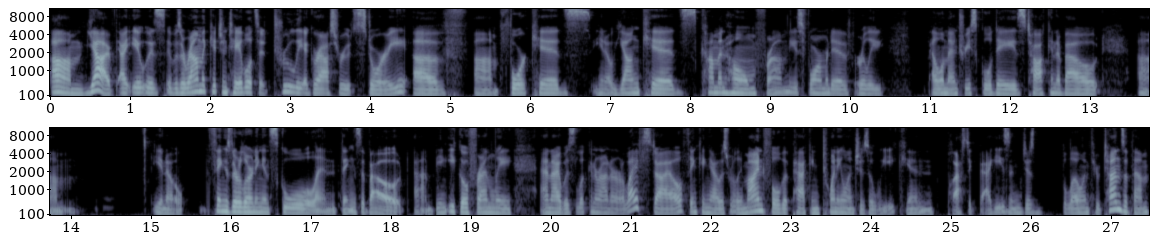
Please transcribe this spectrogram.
um, yeah I, it was it was around the kitchen table. It's a truly a grassroots story of um, four kids you know young kids coming home from these formative early elementary school days talking about um, you know things they're learning in school and things about um, being eco-friendly. And i was looking around at our lifestyle thinking i was really mindful but packing 20 lunches a week in plastic baggies and just blowing through tons of them.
